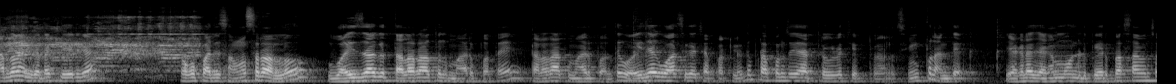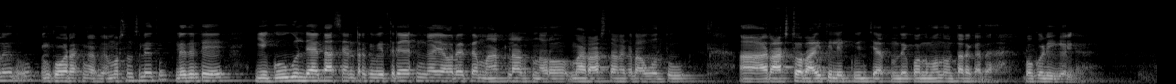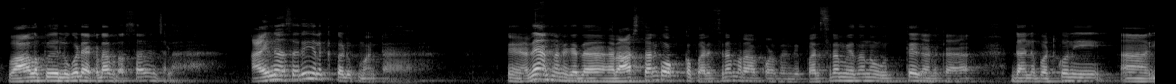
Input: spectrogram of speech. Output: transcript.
అర్థమైంది కదా? క్లియర్గా? ఒక పది సంవత్సరాల్లో వైజాగ్ తలరాతులు మారిపోతాయి. తలరాత మారిపోతే వైజాగ్ వాసిగా చెప్పట్లేదు. ప్రపంచ యాత్ర కూడా చెప్తున్నాను. సింపుల్ అంతే. ఎక్కడ జగన్మోహన్ రెడ్డి పేరు ప్రస్తావించలేదు. ఇంకొక రకంగా విమర్శించలేదు. లేదంటే ఈ గూగుల్ డేటా సెంటర్కి వ్యతిరేకంగా ఎవరైతే మాట్లాడుతున్నారో మా రాష్ట్రానికి రావద్దు ఆ, రాష్ట్రం రాయితీలు ఎక్కువించేస్తుంది కొంతమంది ఉంటారు కదా పొగడిగలు వాళ్ళ పేర్లు కూడా ఎక్కడా ప్రస్తావించాల. అయినా సరే వీళ్ళకి కడుపుమంట నేను అదే అంటున్నాను కదా రాష్ట్రానికి ఒక్క పరిశ్రమ రాకూడదండి. పరిశ్రమ ఏదైనా వస్తే కనుక దాన్ని పట్టుకొని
